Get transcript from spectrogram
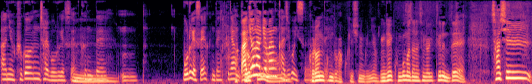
아니요, 그건 잘 모르겠어요. 음. 근데 음, 모르겠어요. 근데 그냥 아, 막연하게만. 가지고 있어요. 그런 네. 꿈도 갖고 계시는군요. 굉장히 궁금하다는 생각이 드는데 사실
